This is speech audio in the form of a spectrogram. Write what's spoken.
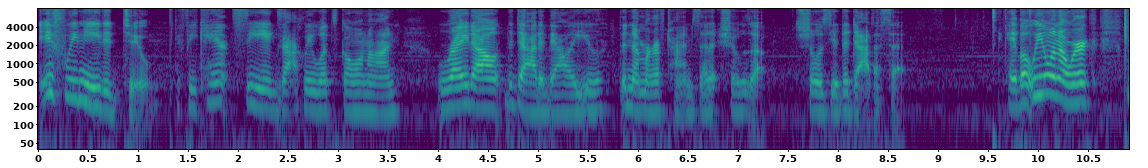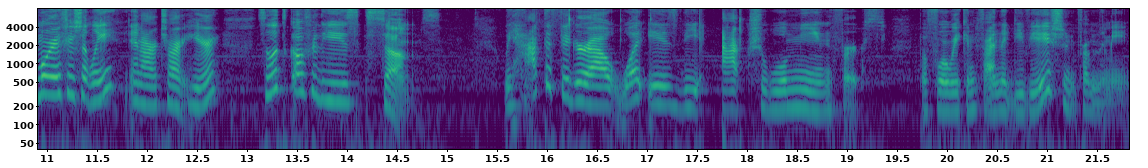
if we needed to. If we can't see exactly what's going on, write out the data value, the number of times that it shows up. Shows you the data set. Okay, but we want to work more efficiently in our chart here. So let's go for these sums. We have to figure out what is the actual mean first before we can find the deviation from the mean.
